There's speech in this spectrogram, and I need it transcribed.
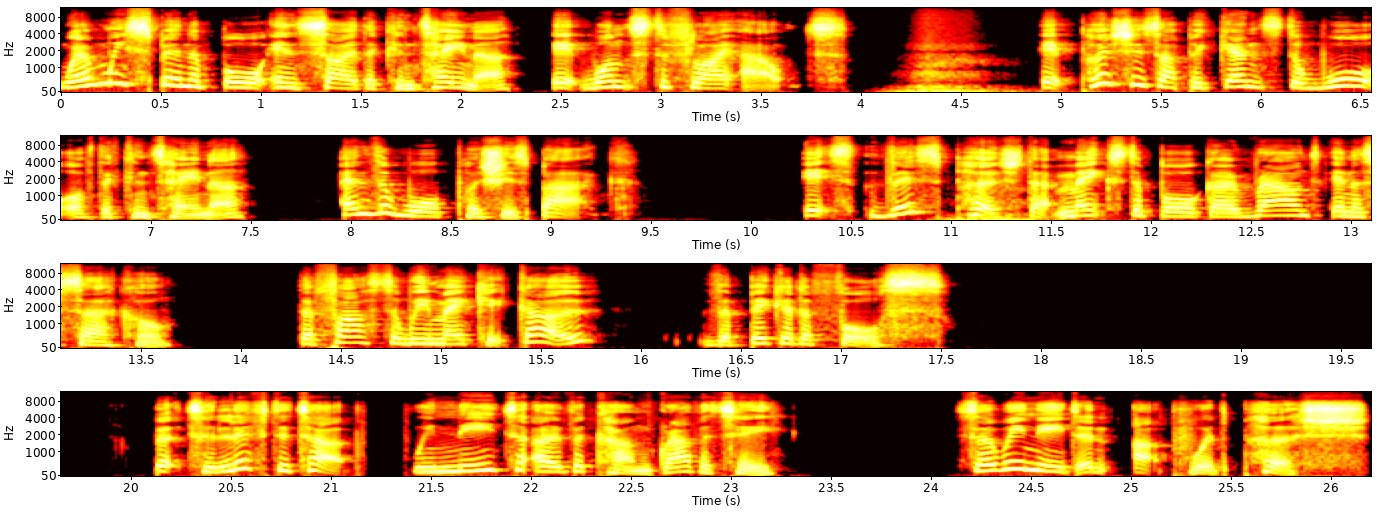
When we spin a ball inside a container, it wants to fly out. It pushes up against the wall of the container and the wall pushes back. It's this push that makes the ball go round in a circle. The faster we make it go, the bigger the force. But to lift it up, we need to overcome gravity. So we need an upward push.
